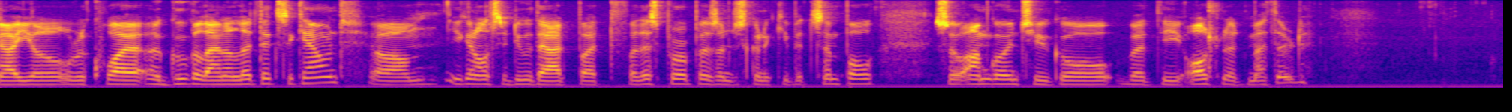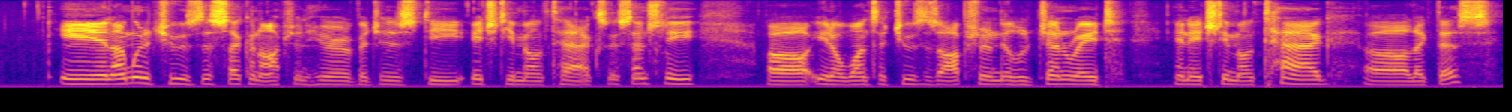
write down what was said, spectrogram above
uh, you'll require a Google Analytics account. Um, you can also do that but for this purpose I'm just going to keep it simple. So I'm going to go with the alternate method and I'm going to choose this second option here which is the HTML tag. So essentially uh, you know once I choose this option it will generate an HTML tag uh, like this.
